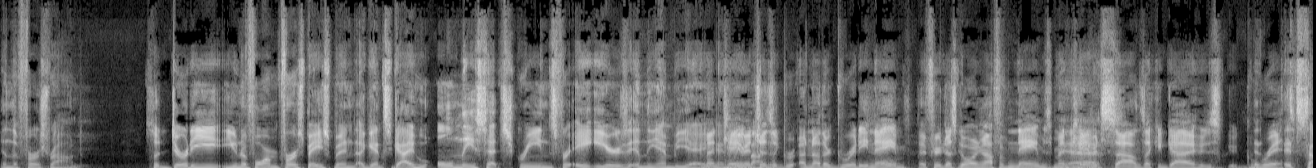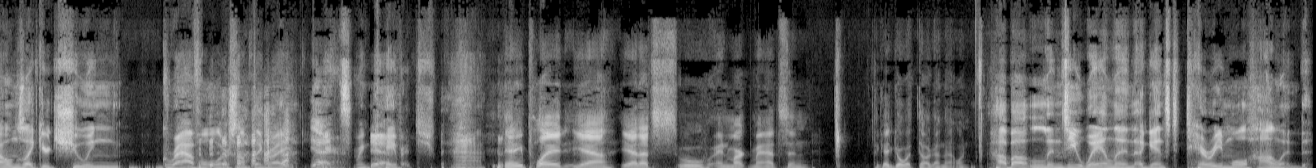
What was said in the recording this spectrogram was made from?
in the first round. So dirty uniform first baseman against guy who only set screens for eight years in the NBA. and Mientkiewicz is a gr- another gritty name. If you're just going off of names, Mientkiewicz Yes. sounds like a guy who's grit. It sounds like you're chewing gravel or something, right? Yeah, Yeah, it's- Yeah. And he played, yeah, yeah. That's ooh, and Mark Madsen. I think I'd go with Doug on that one. How about Lindsay Whalen against Terry Mulholland?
